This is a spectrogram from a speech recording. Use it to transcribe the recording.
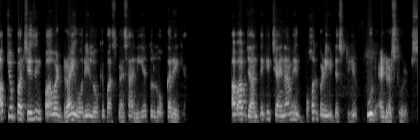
अब जो परचेजिंग पावर ड्राई हो रही है, लोगों के पास पैसा नहीं है तो लोग करें क्या? अब आप जानते हैं कि चाइना में एक बहुत बड़ी इंडस्ट्री है food and restaurants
